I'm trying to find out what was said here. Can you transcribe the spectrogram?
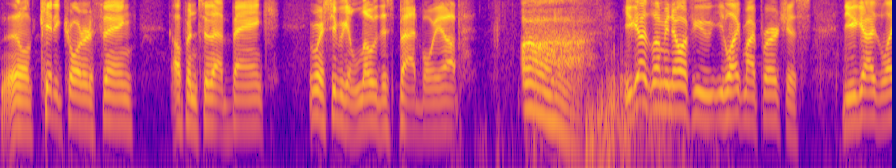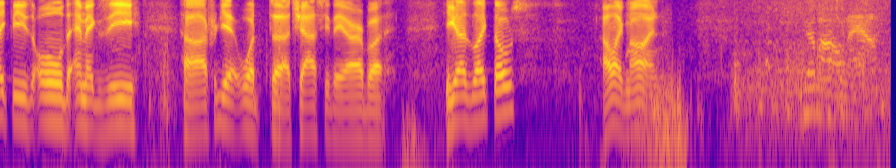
little kitty corner thing up into that bank. We're gonna see if we can load this bad boy up. Oh. You guys let me know if you, you like my purchase. Do you guys like these old MXZ? Uh, I forget what uh, chassis they are, but you guys like those? I like mine. Come on now.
